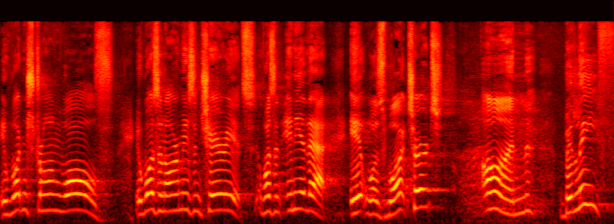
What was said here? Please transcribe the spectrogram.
it wasn't strong walls, it wasn't armies and chariots, it wasn't any of that. It was what, church? Unbelief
